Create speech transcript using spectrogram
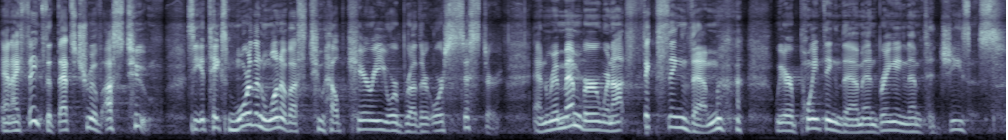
And I think that that's true of us too. See, it takes more than one of us to help carry your brother or sister. And remember, we're not fixing them, we are pointing them and bringing them to Jesus.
